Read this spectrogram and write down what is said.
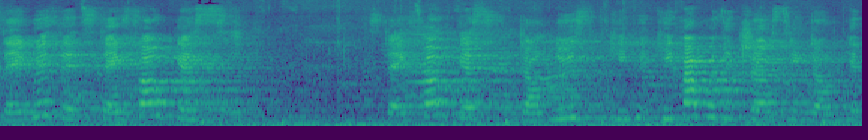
Stay with it. Stay focused. Stay focused. Don't lose. Keep it. Keep up with it, Josie. Don't get.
